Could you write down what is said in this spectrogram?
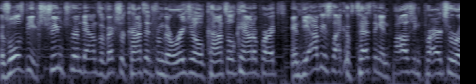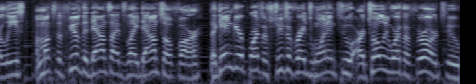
as well as the extreme trim downs of extra content from the original console counterparts, and the obvious lack of testing and polishing prior to release, amongst a few of the downsides laid down so far, the Game Gear ports of Streets of Rage 1 and 2 are totally worth a thrill or two,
